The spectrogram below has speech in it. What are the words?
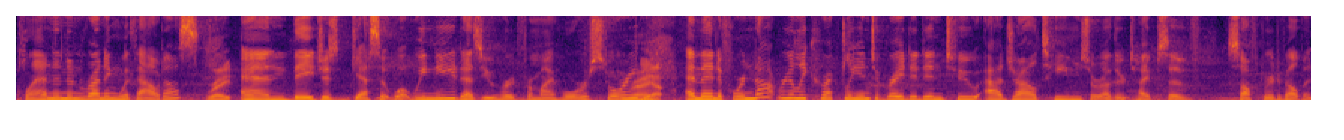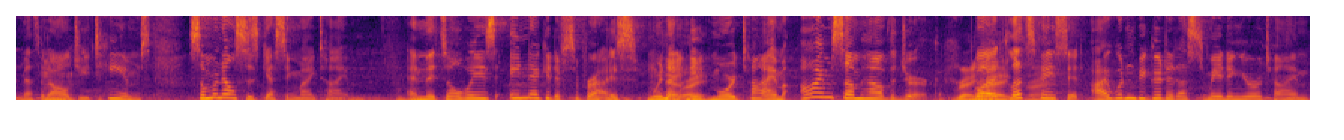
planning and running without us. Right. And they just guess at what we need, as you heard from my horror story. Right. Yeah. And then if we're not really correctly integrated into agile teams or other types of software development methodology Mm. teams, someone else is guessing my time. And it's always a negative surprise when I Mm-hmm. right. need more time. I'm somehow the jerk. Right. But Right, let's right. face it, I wouldn't be good at estimating your time.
